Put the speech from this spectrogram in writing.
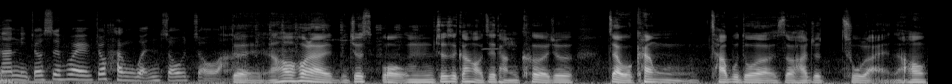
那你就是会就很文绉绉啊。对，然后后来你就是我，我们就是刚好这堂课就在我看差不多的时候，他就出来，然后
